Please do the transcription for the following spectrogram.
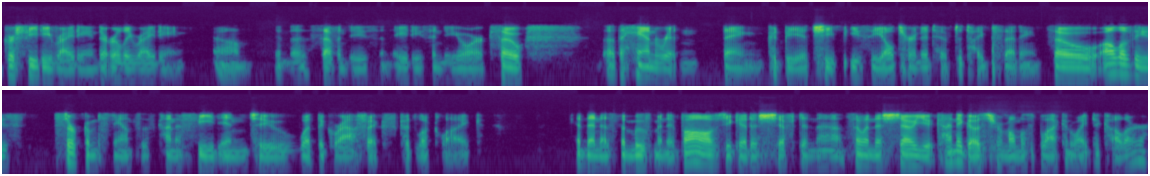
graffiti writing, the early writing um, in the 70s and 80s in New York. So uh, the handwritten thing could be a cheap, easy alternative to typesetting. So all of these circumstances kind of feed into what the graphics could look like. And then as the movement evolves, you get a shift in that. So in this show, you, it kind of goes from almost black and white to color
